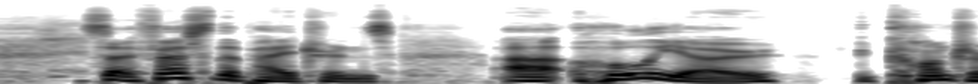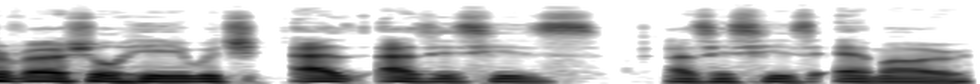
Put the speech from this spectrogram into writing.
So first of the patrons, uh, Julio, controversial here, which as as is his as is his mo.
